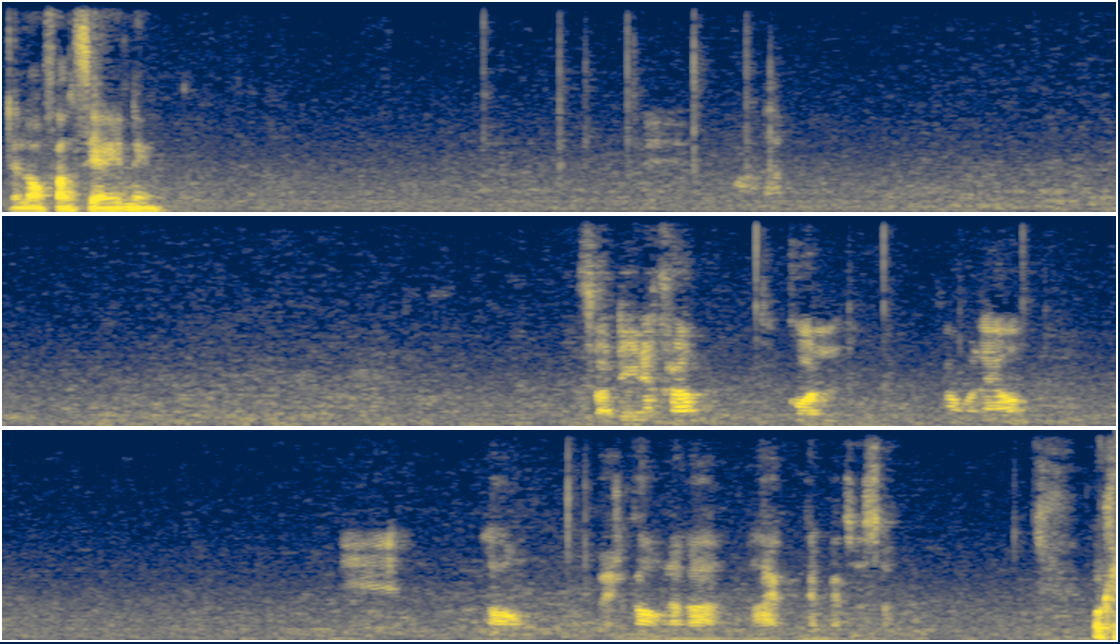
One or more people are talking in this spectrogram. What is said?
เดี๋ยวลองฟังเสียงนิดนึงสวัสดีนะครับ ทุกคนเข้ามาแล้วนี่ลองเปิด กล้องแล้วก็ไลฟ์กันแบบสดๆ โอเค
